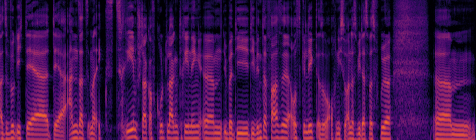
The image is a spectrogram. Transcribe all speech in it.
also wirklich der, der Ansatz immer extrem stark auf Grundlagentraining ähm, über die, die Winterphase ausgelegt. Also auch nicht so anders wie das, was früher ähm,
